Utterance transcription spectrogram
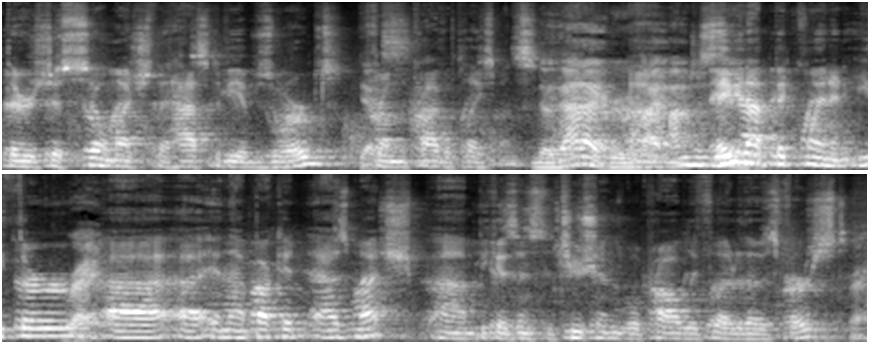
there's just so much that has to be absorbed Yes. from the private placements. No, that I agree with. I, I'm just Maybe saying- not Bitcoin and Ether Right. uh, uh, in that bucket as much, um, because institutions will probably flow to those first. Right.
